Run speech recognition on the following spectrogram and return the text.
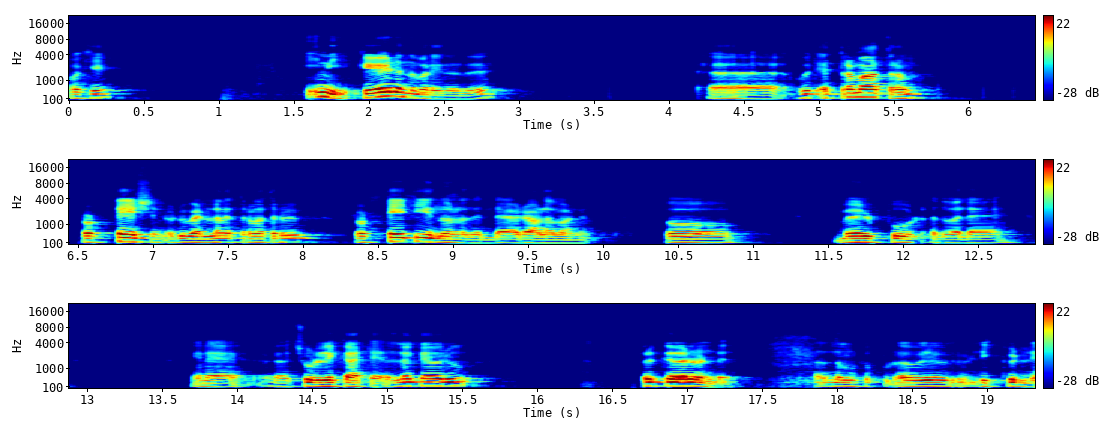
ഓക്കെ ഇനി കേൾ എന്ന് പറയുന്നത് ഒരു എത്രമാത്രം റൊട്ടേഷൻ ഒരു വെള്ളം എത്രമാത്രം റൊട്ടേറ്റ് ചെയ്യുന്നുള്ളതിന്റെ ഒരു അളവാണ്. ഇപ്പോൾ വേൾപൂൾ അതുപോലെ ഇങ്ങനെ ചുഴലിക്കാറ്റ് അതിലൊക്കെ ഒരു ഒരു കേളുണ്ട് അത് നമുക്ക് ഒരു ലിക്വിഡിൽ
